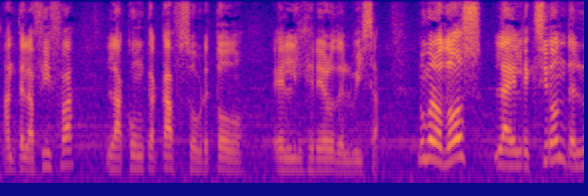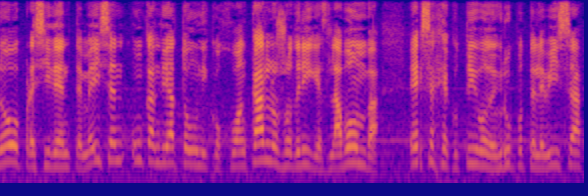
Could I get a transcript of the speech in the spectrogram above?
ante la FIFA, la CONCACAF sobre todo, el ingeniero de Luisa. Número dos, la elección del nuevo presidente. Me dicen un candidato único, Juan Carlos Rodríguez, la bomba, ex ejecutivo de Grupo Televisa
